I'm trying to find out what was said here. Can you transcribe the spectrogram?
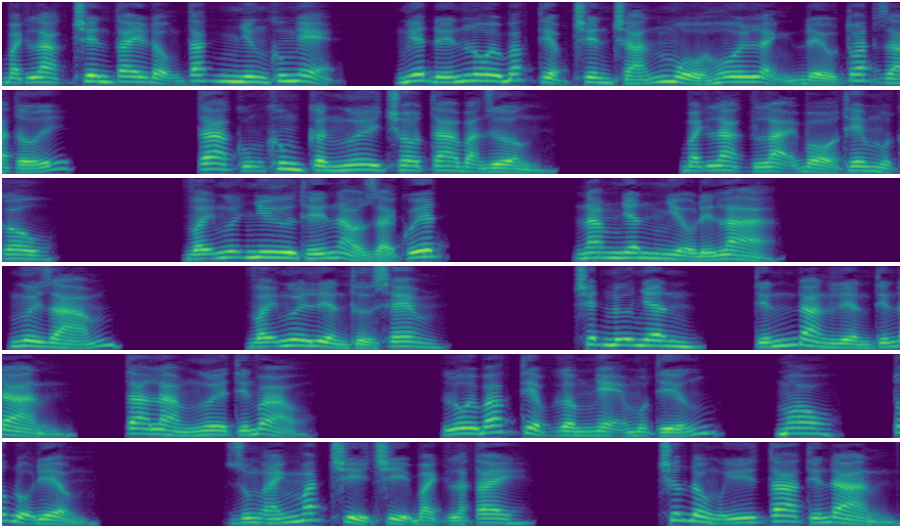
Bạch lạc trên tay động tác nhưng không nhẹ, nghiết đến lôi bắc tiệp trên chán mồ hôi lạnh đều toát ra tới. Ta cũng không cần ngươi cho ta bạn giường. Bạch lạc lại bỏ thêm một câu. Vậy ngươi như thế nào giải quyết? Nam nhân nhiều đến là. Ngươi dám. Vậy ngươi liền thử xem. Chết nữ nhân, tiến đàn liền tiến đàn, ta làm ngươi tiến vào. Lôi bác tiệp gầm nhẹ một tiếng, mau, tốc độ điểm. Dùng ánh mắt chỉ chỉ bạch lạc tay. Trước đồng ý ta tiến đàn,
